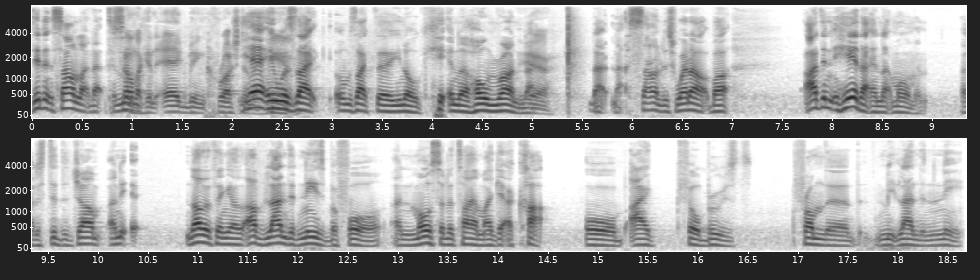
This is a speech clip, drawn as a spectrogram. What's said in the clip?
didn't sound like that to it me. sounded like an egg being crushed. yeah, it was like it was like the you know hitting a home run. Yeah. that that sound just went out. But I didn't hear that in that moment. I just did the jump and it, another thing is I've landed knees before, and most of the time I get a cut or I feel bruised from the, the me landing the knee.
